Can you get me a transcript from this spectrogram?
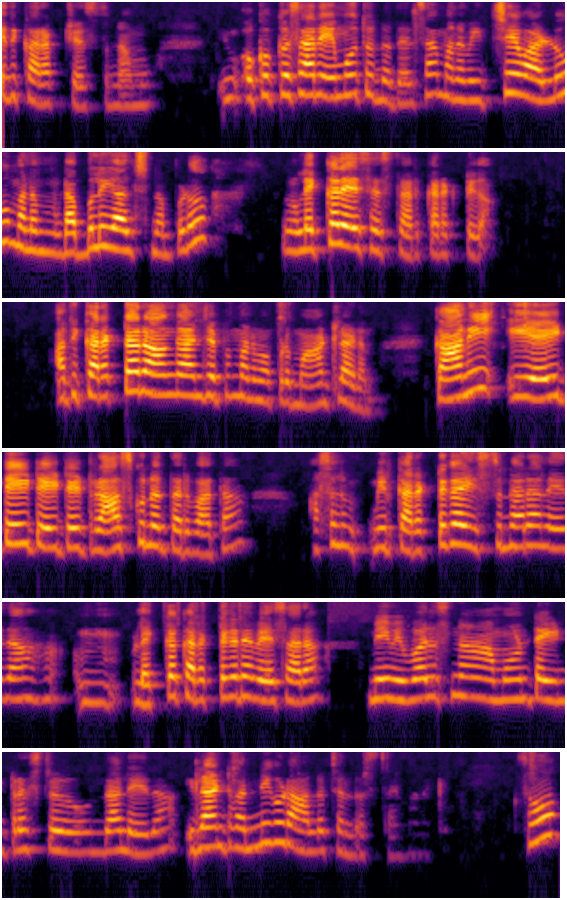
ఏది కరెక్ట్ చేస్తున్నాము? ఒక్కొక్కసారి ఏమవుతుందో తెలుసా? మనం ఇచ్చేవాళ్ళు మనం డబ్బులు ఇవ్వాల్సినప్పుడు లెక్కలు వేసేస్తారు కరెక్ట్గా. అది కరెక్టా రాంగా అని చెప్పి మనం అప్పుడు మాట్లాడడం కానీ ఈ ఎయిట్ ఎయిట్ ఎయిట్ ఎయిట్ రాసుకున్న తర్వాత అసలు మీరు కరెక్ట్గా ఇస్తున్నారా లేదా? లెక్క కరెక్ట్గానే వేశారా? మేము ఇవ్వాల్సిన అమౌంట్ ఇంట్రెస్ట్ ఉందా లేదా? ఇలాంటివన్నీ కూడా ఆలోచనలు వస్తాయి మనకి. సో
